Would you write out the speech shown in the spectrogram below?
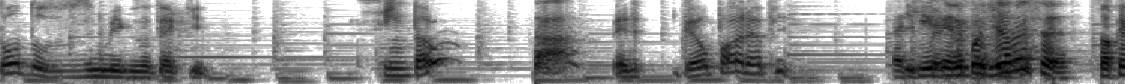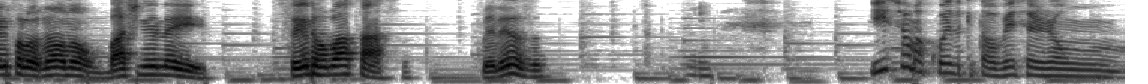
todos os inimigos até aqui. Sim. Tá, ele ganhou um power-up. É que ele podia tudo. vencer. Só que ele falou: não, não, bate nele aí. Sem derrubar a taça. Beleza? Isso é uma coisa que talvez seja um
